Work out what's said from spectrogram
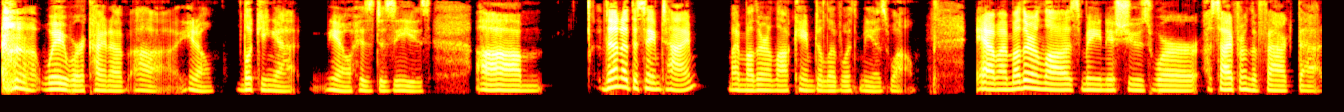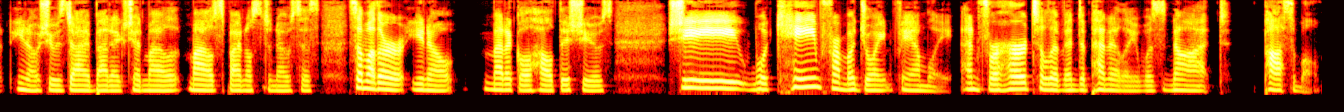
way we're kind of, uh, you know, looking at, you know, his disease. Um, then at the same time, my mother in law came to live with me as well. And my mother in law's main issues were, aside from the fact that, you know, she was diabetic, she had mild, mild spinal stenosis, some other, you know, medical health issues. She came from a joint family, and for her to live independently was not possible.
